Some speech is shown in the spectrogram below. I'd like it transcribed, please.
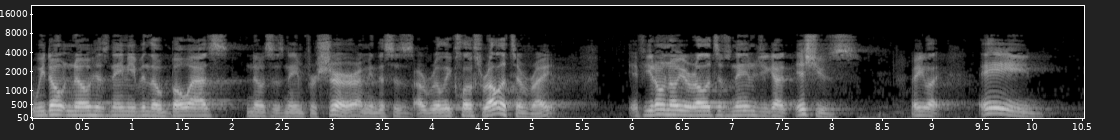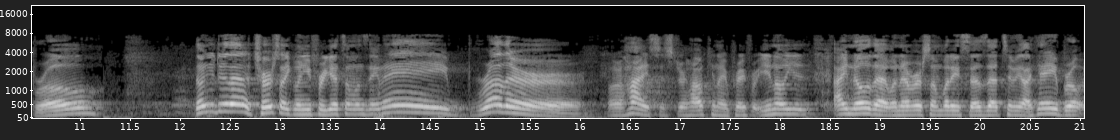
We don't know his name, even though Boaz knows his name for sure. I mean, this is a really close relative, right? If you don't know your relative's names, you got issues. Right? You're like, hey, bro. Don't you do that at church, like when you forget someone's name? Hey, brother. Or, hi, sister, how can I pray for you? You know, you, I know that whenever somebody says that to me, like, hey, bro,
